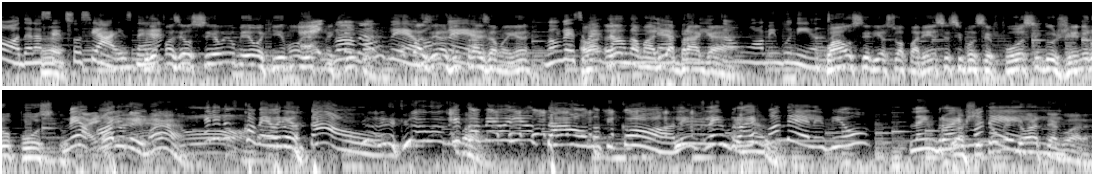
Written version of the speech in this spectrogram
moda nas É. redes sociais, né? Podia fazer o seu e o meu aqui, vamos ver como é que vamos- fica. vamos ver, Vamos fazer, vamos a gente ver. traz amanhã. Vamos ver se Olha vai lá, dar Ana uma Maria Braga. bonita, um homem bonito. Qual seria a sua aparência se você fosse do gênero oposto? Meu, Olha o olha, Neymar! ele não ficou meio oriental? Ficou meio oriental, não ficou? Lem- Lembrou a irmã dele, viu? Lembrou a Eu irmã achei que é o dele. melhor até agora.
